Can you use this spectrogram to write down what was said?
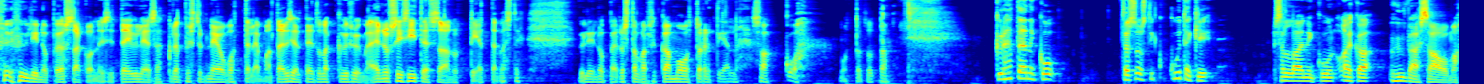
ylinopeussakon, niin sitten ei yleensä kyllä pysty neuvottelemaan, tai sieltä ei tulla kysymään. En ole siis itse saanut tiettävästi ylinopeudesta varsinkaan moottoritiellä sakkoa. Mutta tota, kyllähän tämä niinku, tässä olisi kuitenkin sellainen niinku aika hyvä sauma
